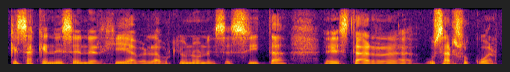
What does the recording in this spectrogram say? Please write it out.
que saquen esa energía, ¿verdad? Porque uno necesita estar, eh, usar su cuerpo.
